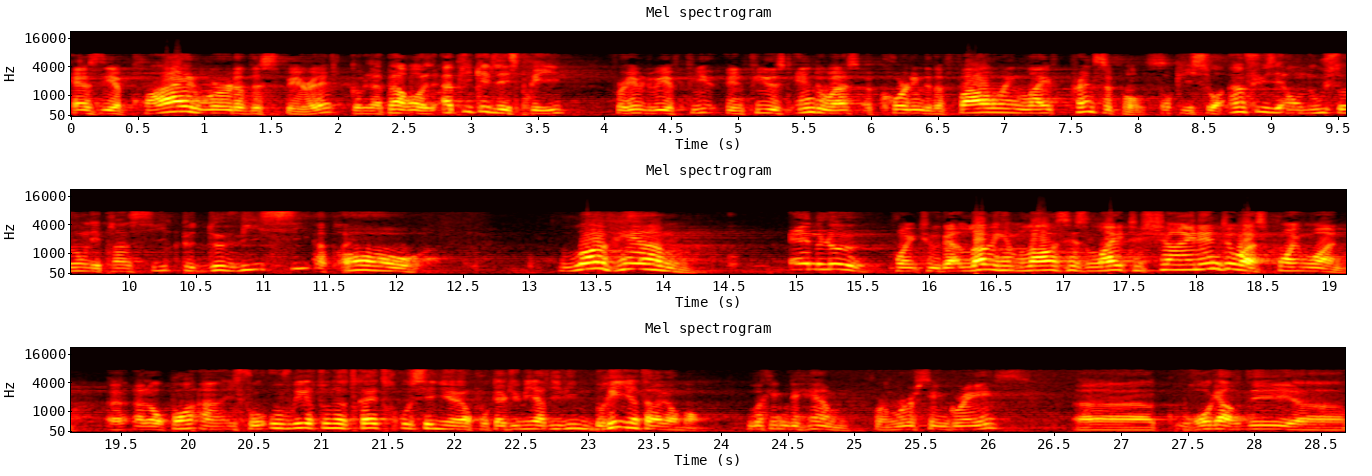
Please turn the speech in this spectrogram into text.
as the applied word of the Spirit comme la parole appliquée de l'Esprit, for him to be infu- infused into us according to the following life principles. pour qu'il soit infusé en nous selon les principes de vie ci-après. Oh, love him. Aime-le. Point two, that loving him allows his light to shine into us. Point one. Euh, alors, point 1, il faut ouvrir tout notre être au Seigneur pour que la lumière divine brille intérieurement. Looking to him for mercy and grace, Euh, regardez, euh,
